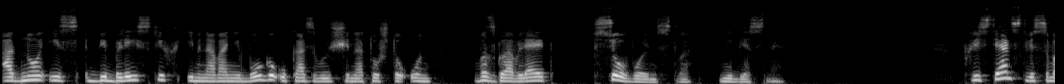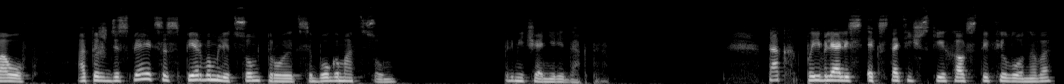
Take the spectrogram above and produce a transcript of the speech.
одно из библейских именований Бога, указывающее на то, что Он возглавляет все воинство небесное. Христианстве Саваоф отождествляется с первым лицом Троицы, Богом Отцом. Примечание редактора. Так появлялись экстатические холсты Филонова,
